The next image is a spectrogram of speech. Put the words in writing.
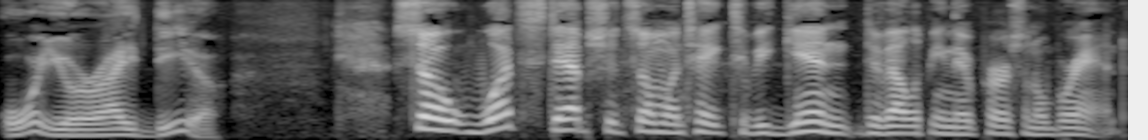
or your idea. So, what steps should someone take to begin developing their personal brand?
